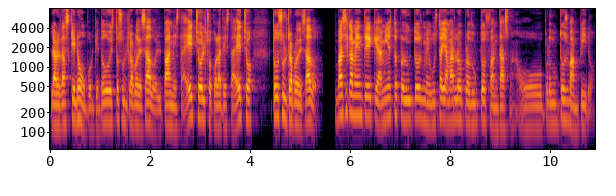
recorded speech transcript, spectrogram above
La verdad es que no, porque todo esto es ultra procesado. El pan está hecho, el chocolate está hecho, todo es ultra procesado. Básicamente que a mí estos productos me gusta llamarlo productos fantasma o productos vampiro.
